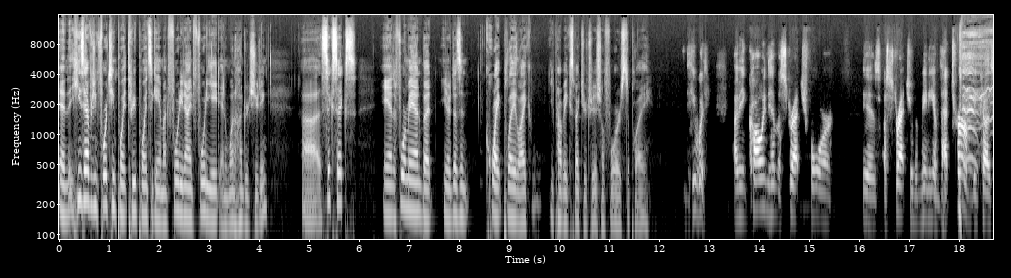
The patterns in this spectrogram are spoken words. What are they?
And he's averaging 14.3 points a game on 49, 48, and 100 shooting. Uh, six six, and a four man, but you know doesn't quite play like you probably expect your traditional fours to play. He would, I mean, calling him a stretch four is a stretch of the meaning of that term because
